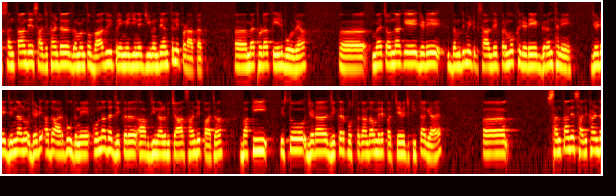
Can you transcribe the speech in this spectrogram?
ਸੰਤਾਂ ਦੇ ਸੱਚਖੰਡ ਗਮਨ ਤੋਂ ਬਾਅਦ ਵੀ ਪ੍ਰੇਮੀ ਜੀ ਨੇ ਜੀਵਨ ਦੇ ਅੰਤਲੇ ਪੜਾਅ ਤੱਕ। ਮੈਂ ਥੋੜਾ ਤੇਜ਼ ਬੋਲ ਰਿਹਾ। ਮੈਂ ਚਾਹੁੰਦਾ ਕਿ ਜਿਹੜੇ ਦਮਦਮੀ ਟਕਸਾਲ ਦੇ ਪ੍ਰਮੁੱਖ ਜਿਹੜੇ ਗ੍ਰੰਥ ਨੇ, ਜਿਹੜੇ ਜਿਨ੍ਹਾਂ ਨੂੰ, ਜਿਹੜੇ ਆਧਾਰਭੂਤ ਨੇ, ਉਹਨਾਂ ਦਾ ਜ਼ਿਕਰ ਆਪ ਜੀ ਨਾਲ ਵਿਚਾਰ ਸਾਂਝੇ ਪਾਚਾਂ ਬਾਕੀ ਇਸ ਤੋਂ ਜਿਹੜਾ ਜ਼ਿਕਰ ਪੁਸਤਕਾਂ ਦਾ ਉਹ ਮੇਰੇ ਪਰਚੇ ਵਿੱਚ ਕੀਤਾ ਗਿਆ ਹੈ। ਸੰਤਾਂ ਦੇ ਸੱਚਖੰਡ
